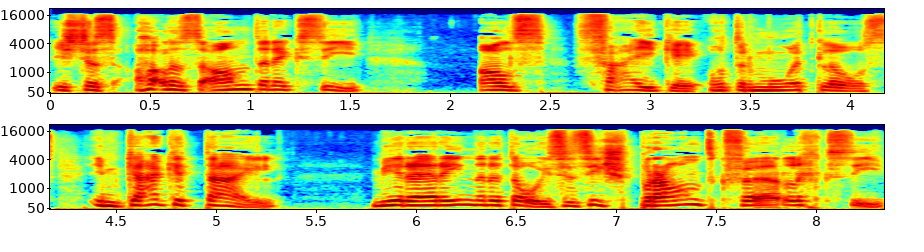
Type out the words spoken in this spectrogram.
ist das alles andere gewesen als feige oder mutlos. Im Gegenteil, wir erinnern uns, es ist brandgefährlich gewesen.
